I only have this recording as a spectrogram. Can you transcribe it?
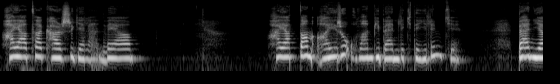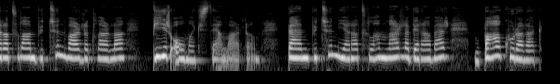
hayata karşı gelen veya hayattan ayrı olan bir benlik değilim ki. Ben yaratılan bütün varlıklarla bir olmak isteyen varlığım. Ben bütün yaratılanlarla beraber bağ kurarak,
